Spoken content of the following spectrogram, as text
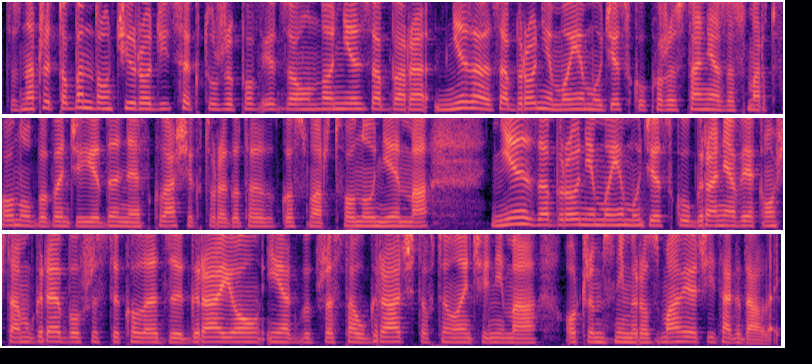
To znaczy, to będą ci rodzice, którzy powiedzą: No, nie, zabra, nie zabronię mojemu dziecku korzystania ze smartfonu, bo będzie jedyny w klasie, którego tego smartfonu nie ma. Nie zabronię mojemu dziecku grania w jakąś tam grę, bo wszyscy koledzy grają i jakby przestał grać, to w tym momencie nie ma o czym z nim rozmawiać i tak dalej.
